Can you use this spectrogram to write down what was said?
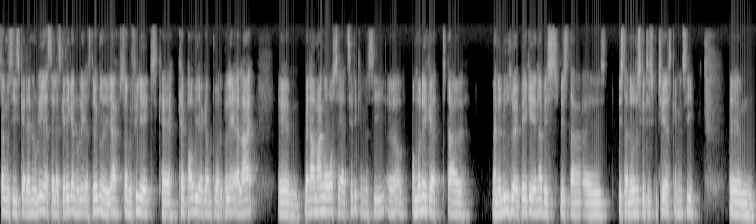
så kan man sige, skal det annulleres, eller skal det ikke annulleres? Det er ikke noget, jeg som affiliate kan, kan påvirke, om du har det på lager eller ej. Øhm, men der er mange årsager til det, kan man sige. Øh, og må det ikke, at der, man er lydhør i begge ender, hvis, hvis, der, øh, hvis der er noget, der skal diskuteres, kan man sige. Øhm,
